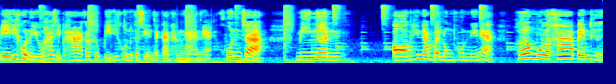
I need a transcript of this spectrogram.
ปีที่คุณอายุ 55 ก็คือปีที่คุณเกษียณจากการทำงานเนี่ย คุณจะมีเงิน ออมที่นำไปลงทุนนี้เนี่ยเพิ่มมูลค่าเป็นถึง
